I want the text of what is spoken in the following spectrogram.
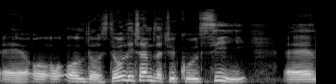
uh, all, all those. The only times that we could see. Uh,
